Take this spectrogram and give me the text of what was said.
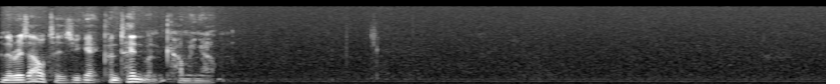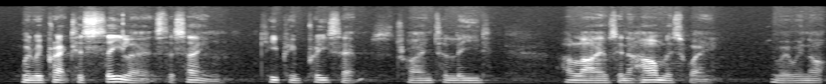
And the result is you get contentment coming up. When we practice sila, it's the same. keeping precepts, trying to lead our lives in a harmless way, where we're not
